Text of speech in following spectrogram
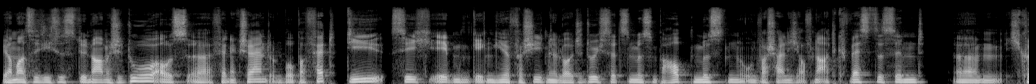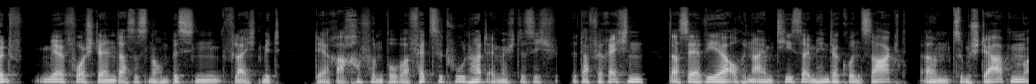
Wir haben also dieses dynamische Duo aus äh, Fennec Shand und Boba Fett, die sich eben gegen hier verschiedene Leute durchsetzen müssen, behaupten müssten und wahrscheinlich auf eine Art Queste sind. Ähm, ich könnte mir vorstellen, dass es noch ein bisschen vielleicht mit der Rache von Boba Fett zu tun hat. Er möchte sich dafür rächen, dass er, wie er auch in einem Teaser im Hintergrund sagt, ähm, zum Sterben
